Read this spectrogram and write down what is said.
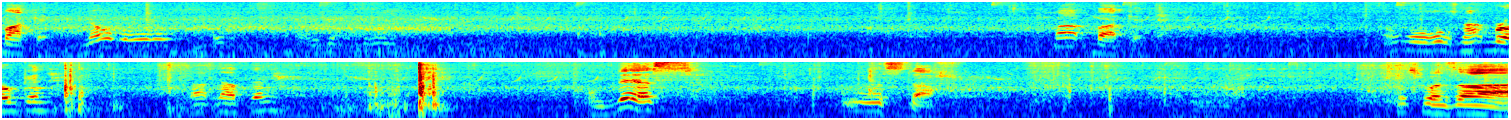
bucket. No holes. Mop bucket. No holes, not broken. Not nothing. And this, at this stuff. This was uh,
